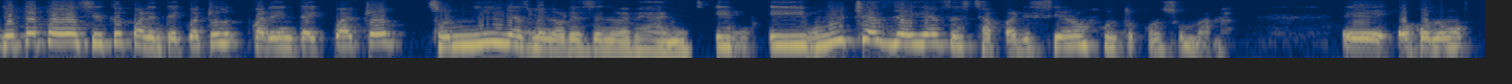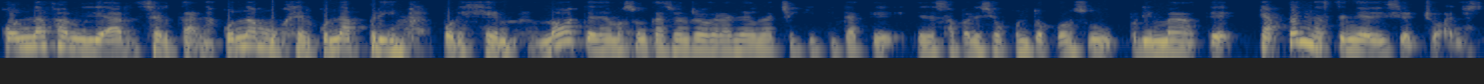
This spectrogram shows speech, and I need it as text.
Yo te puedo decir que 44, 44 son niñas menores de 9 años y, muchas de ellas desaparecieron junto con su mamá. Eh, o con, una familiar cercana, con una mujer, con una prima, por ejemplo, ¿no? Tenemos un caso en Río Grande de una chiquitita que, desapareció junto con su prima que, apenas tenía 18 años.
